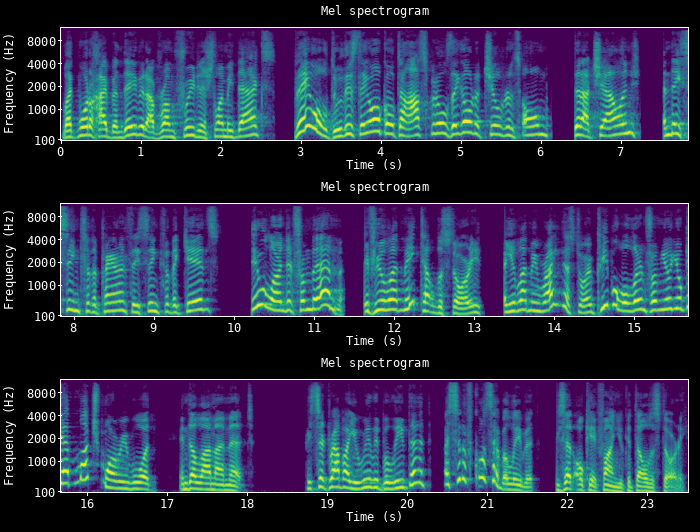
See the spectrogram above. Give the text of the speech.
like Mordechai ben David, Avram Fried, and Shloime Dachs, they all do this. They all go to hospitals. They go to children's home that are challenged and they sing for the parents. They sing for the kids. You learned it from them. If you let me tell the story and you let me write the story, people will learn from you. You'll get much more reward in the Olam HaEmet. He said, Rabbi, you really believe that? I said, of course I believe it. He said, okay, fine. You can tell the story.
